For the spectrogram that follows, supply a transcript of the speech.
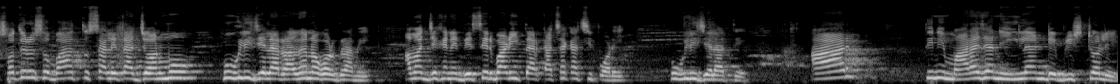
সতেরোশো বাহাত্তর সালে তার জন্ম হুগলি জেলার রাধানগর গ্রামে। আমার যেখানে দেশের বাড়ি, তার কাছাকাছি পড়ে হুগলি জেলাতে। আর তিনি মারা যান ইংল্যান্ডে ব্রিস্টলে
